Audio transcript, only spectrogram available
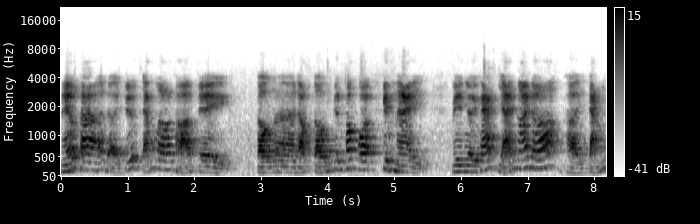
Nếu ta ở đời trước chẳng lo thọ trì, tụng à, đọc tụng kinh pháp kinh này, vì người khác giải nói đó, thời chẳng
